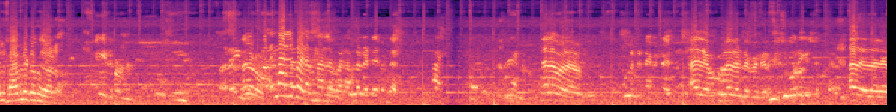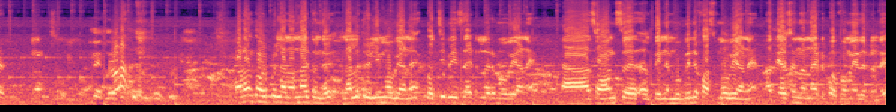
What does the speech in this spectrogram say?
ഒരു ഫാമിലി ആയിട്ട് ഒന്ന് കാണുക നല്ല പടം നല്ല പടം. നല്ല പടം. അതെ ഫുൾ അതെ അതെ അതെ. പടം കുഴപ്പമില്ല നന്നായിട്ടുണ്ട്. നല്ല ത്രില്ലിംഗ് മൂവിയാണ് കൊച്ചി ബേസ് ആയിട്ടുള്ള ഒരു മൂവിയാണ് സോങ്സ് പിന്നെ മുബിന്റെ ഫസ്റ്റ് മൂവിയാണ് അത്യാവശ്യം നന്നായിട്ട് പെർഫോം ചെയ്തിട്ടുണ്ട്.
